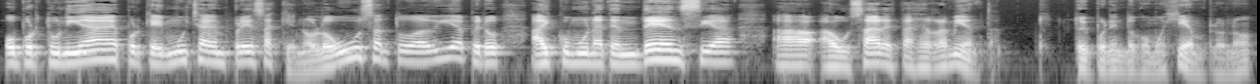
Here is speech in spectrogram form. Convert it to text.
oportunidades porque hay muchas empresas que no lo usan todavía, pero hay como una tendencia a, usar estas herramientas estoy poniendo como ejemplo, ¿no?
